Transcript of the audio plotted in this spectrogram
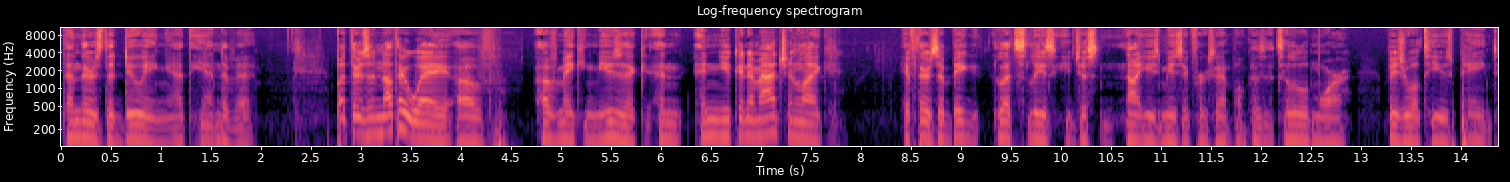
then there's the doing at the end of it. But there's another way of of making music and and you can imagine like if there's a big let's just not use music for example because it's a little more visual to use paint.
